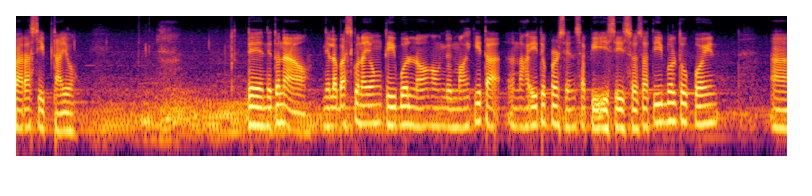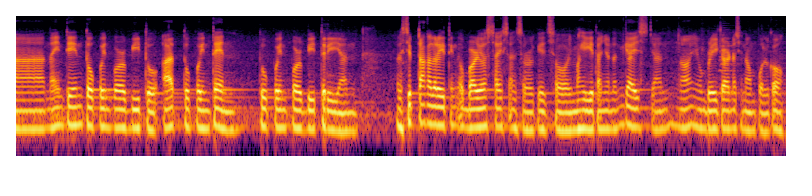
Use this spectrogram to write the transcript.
Para safe tayo. Then, ito na, oh. Nilabas ko na yung table, no? Kung doon makikita, uh, naka 80% sa PEC. So, sa table 2.19, 2.4B2 at 2.10, 2.4B3 yan. Receptacle rating of various size and circuit. So, makikita nyo nan guys, dyan, no? Yung breaker na sinampol ko.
